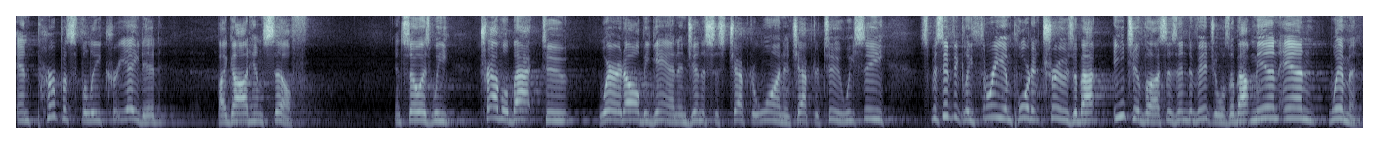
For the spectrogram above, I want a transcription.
and purposefully created by God Himself. And so, as we travel back to where it all began in Genesis chapter 1 and chapter 2, we see specifically three important truths about each of us as individuals, about men and women.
